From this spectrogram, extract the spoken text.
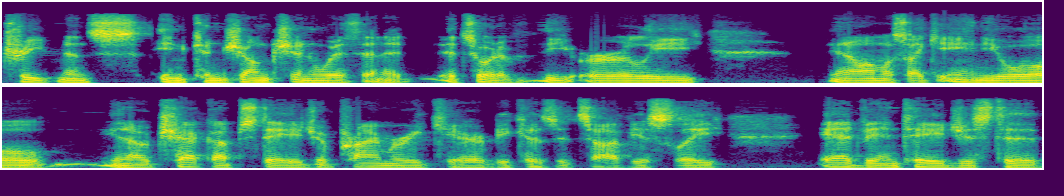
treatments in conjunction with, and it, it's sort of the early, you know, almost like annual, you know, checkup stage of primary care because it's obviously advantageous to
